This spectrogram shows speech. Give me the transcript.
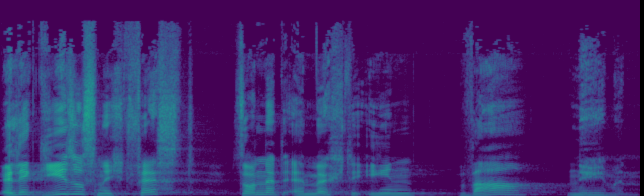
Er legt Jesus nicht fest, sondern er möchte ihn wahrnehmen nehmen.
